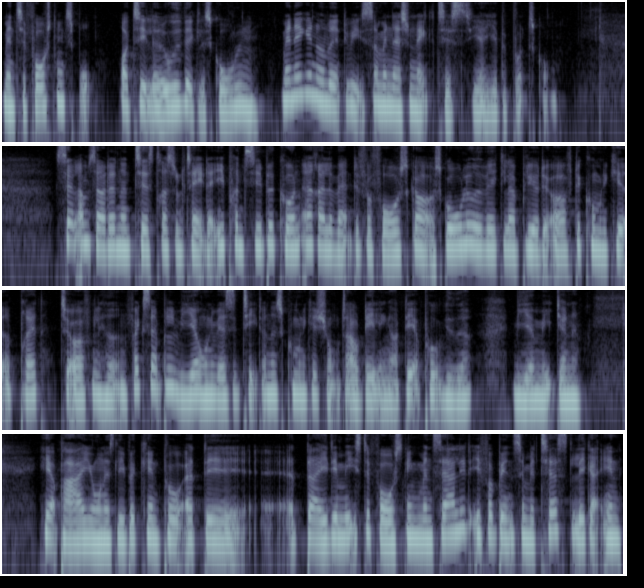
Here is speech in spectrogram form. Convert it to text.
Men til forskningsbrug og til at udvikle skolen, men ikke nødvendigvis som en national test, siger Jeppe Bundsgaard. Selvom sådanne testresultater i princippet kun er relevante for forskere og skoleudviklere, bliver det ofte kommunikeret bredt til offentligheden, f.eks. via universiteternes kommunikationsafdelinger og derpå videre via medierne. Her peger Jonas Lieberkind på, at, det, at der i det meste forskning, men særligt i forbindelse med test, ligger en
